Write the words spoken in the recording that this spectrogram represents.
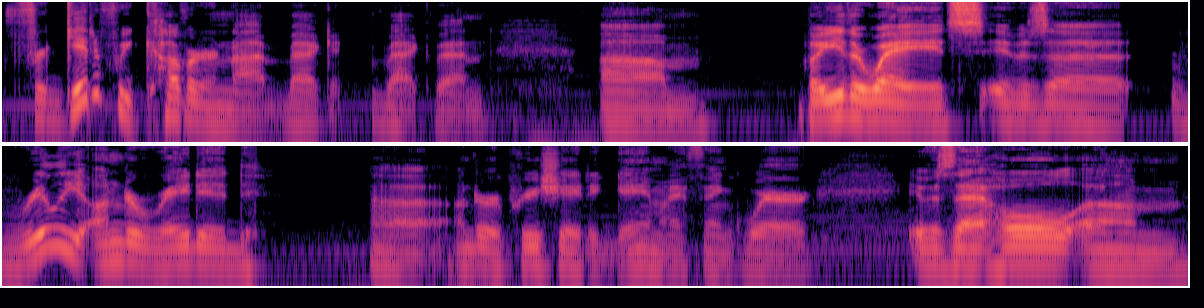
forget if we covered or not back back then. Um, but either way, it's it was a really underrated, uh, underappreciated game. I think where it was that whole um,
